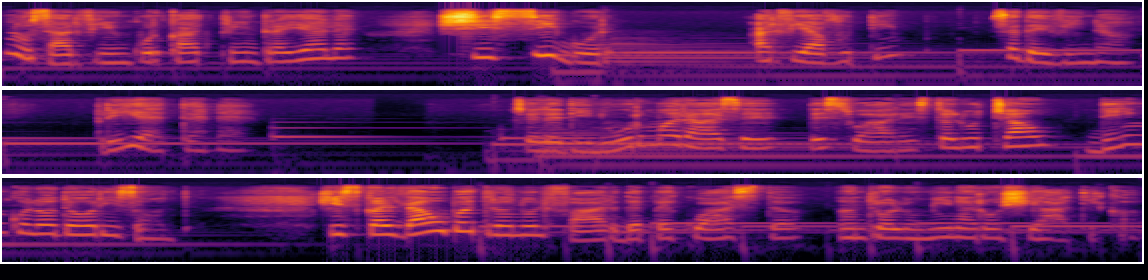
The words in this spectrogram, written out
nu s-ar fi încurcat printre ele și sigur ar fi avut timp să devină prietene. Cele din urmă raze de soare străluceau dincolo de orizont și scăldau bătrânul far de pe coastă într-o lumină roșiatică.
